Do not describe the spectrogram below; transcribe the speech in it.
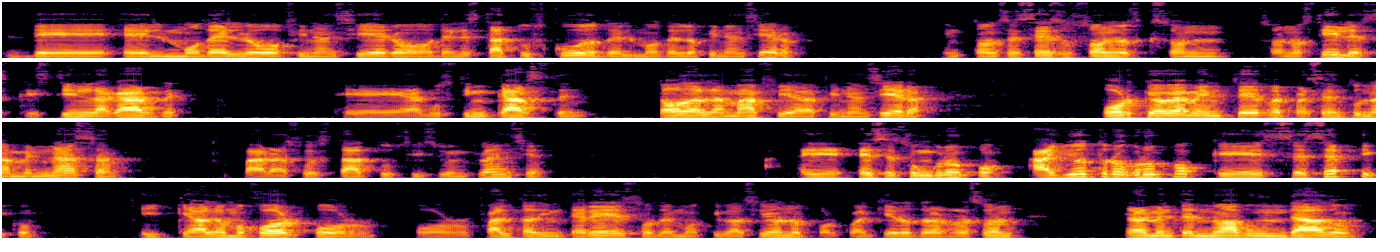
del modelo financiero, del status quo del modelo financiero. Entonces esos son los que son, son hostiles. Christine Lagarde, eh, Agustín Carsten, toda la mafia financiera, porque obviamente representa una amenaza para su estatus y su influencia. Eh, ese es un grupo. Hay otro grupo que es escéptico, y que a lo mejor por, por falta de interés o de motivación o por cualquier otra razón, realmente no ha abundado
